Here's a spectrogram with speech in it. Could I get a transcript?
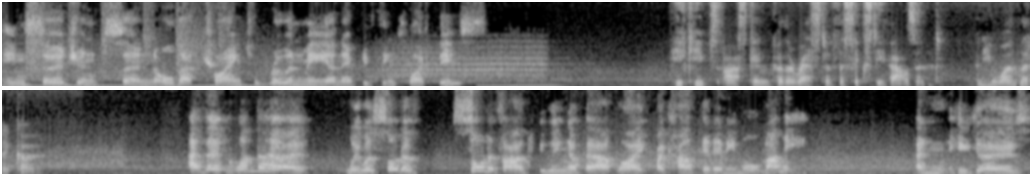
insurgents and all that trying to ruin me and everything like this. He keeps asking for the rest of the 60,000 and he won't let it go. And then one day I, we were sort of sort of arguing about like I can't get any more money. And he goes,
